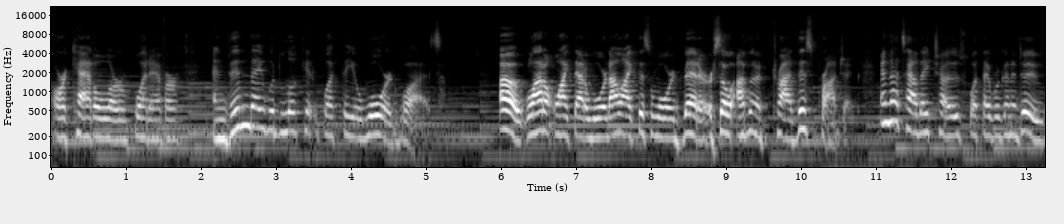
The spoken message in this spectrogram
or cattle or whatever. And then they would look at what the award was oh, well, I don't like that award. I like this award better, so I'm going to try this project. And that's how they chose what they were going to do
